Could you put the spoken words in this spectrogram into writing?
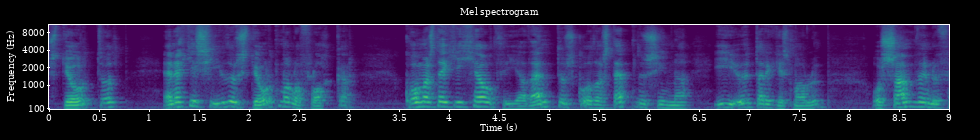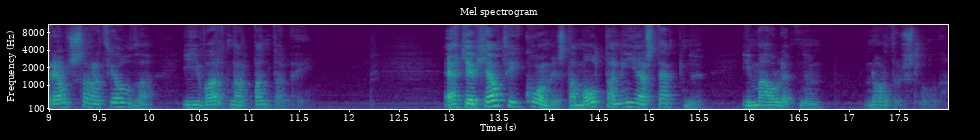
Stjórnvöld en ekki síður stjórnmál og flokkar komast ekki hjá því að endur skoða stefnu sína í utaríkismálum og samvinnu frjálsara þjóða í varnar bandalegi. Ekki er hjá því komist að móta nýja stefnu í málefnum norðurslóða.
